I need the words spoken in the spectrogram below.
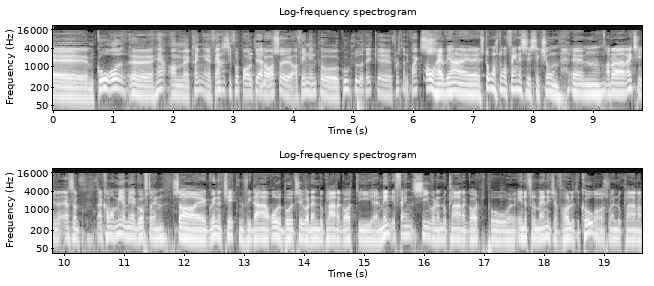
Øh, god råd øh, her omkring øh, fantasy football. Det er der også øh, at finde inde på Google, lyder det ikke øh, fuldstændig korrekt? Og her, vi har øh, stor, stor fantasy-sektion, øhm, og der er rigtig, altså, der kommer mere og mere guf derinde, så øh, gå ind og tjek den, fordi der er råd både til, hvordan du klarer dig godt i almindelig fantasy, hvordan du klarer dig godt på øh, NFL Manager for holdet.dk, og også hvordan du klarer dig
